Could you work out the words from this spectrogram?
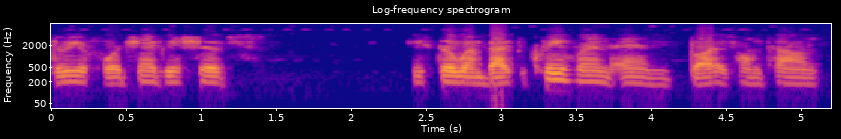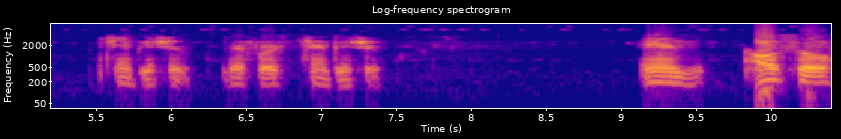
three or four championships, he still went back to Cleveland and brought his hometown championship, their first championship. And also,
